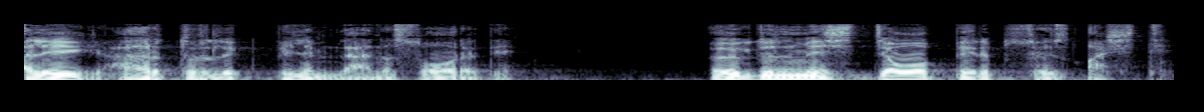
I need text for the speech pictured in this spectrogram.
Alik har turlik bilimlarni so'radi. Ögdülmüş cevap verip söz açtı.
